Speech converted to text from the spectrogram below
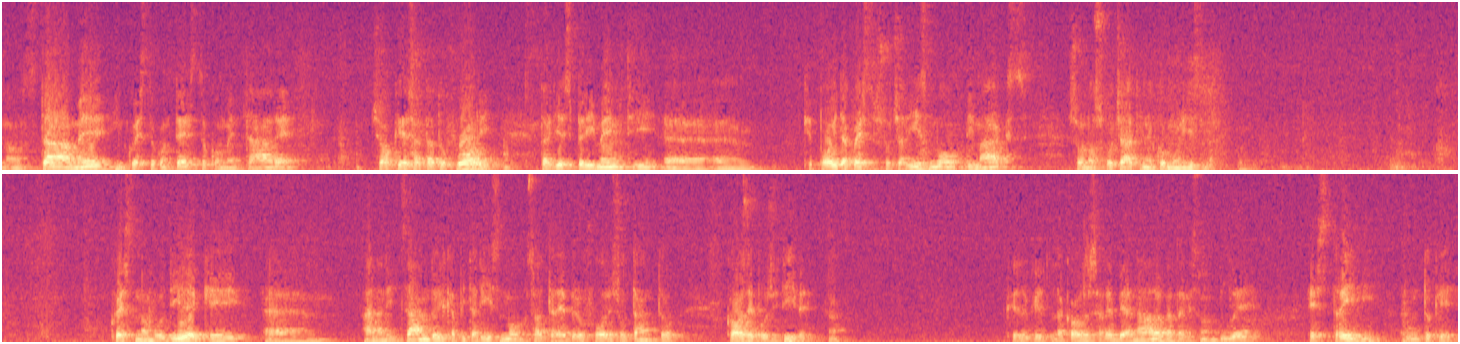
non sta a me in questo contesto commentare ciò che è saltato fuori dagli esperimenti eh, ehm, che poi da questo socialismo di Marx sono sfociati nel comunismo. Questo non vuol dire che eh, analizzando il capitalismo salterebbero fuori soltanto cose positive. No? credo che la cosa sarebbe analoga perché sono due estremi appunto che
